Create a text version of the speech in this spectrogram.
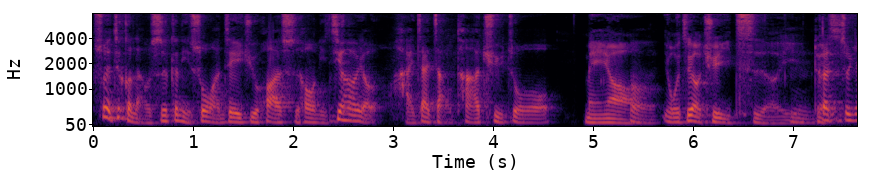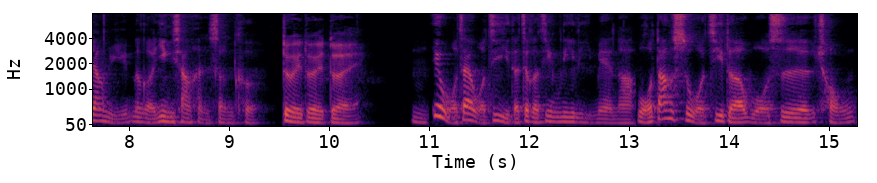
所以，这个老师跟你说完这一句话的时候，你最后有还在找他去做？没有，嗯，我只有去一次而已。嗯，但是就让你那个印象很深刻。对对对。嗯，因为我在我自己的这个经历里面呢，我当时我记得我是从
